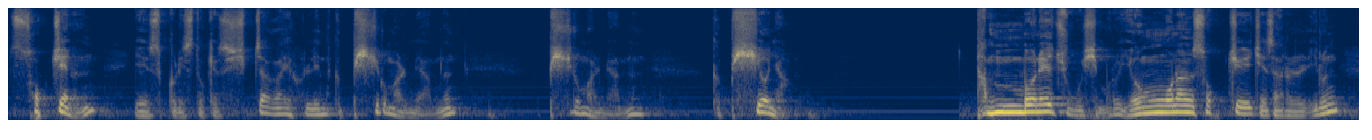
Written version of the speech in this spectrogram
속죄는 예수 그리스도께서 십자가에 흘린 그 피로 말미암는 피로 말미암는 그 피언약 단번에 죽으심으로 영원한 속죄의 제사를 이룬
